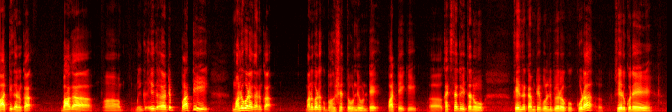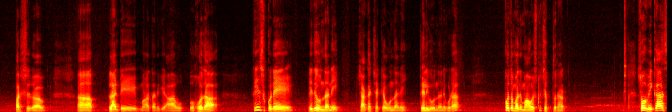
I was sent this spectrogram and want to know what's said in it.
పార్టీ కనుక బాగా uh, ఇంకా అంటే పార్టీ మనుగడ కనుక మనుగడకు భవిష్యత్తు ఉండి ఉంటే పార్టీకి ఖచ్చితంగా ఇతను కేంద్ర కమిటీ పొలిట్ బ్యూరోకు కూడా చేరుకునే పరిస్థితి లాంటి అతనికి ఆ హోదా తీసుకునే ఇది ఉందని చాకచక్యం ఉందని తెలివి ఉందని కూడా కొంతమంది మావోయిస్టులు చెప్తున్నారు. సో వికాస్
